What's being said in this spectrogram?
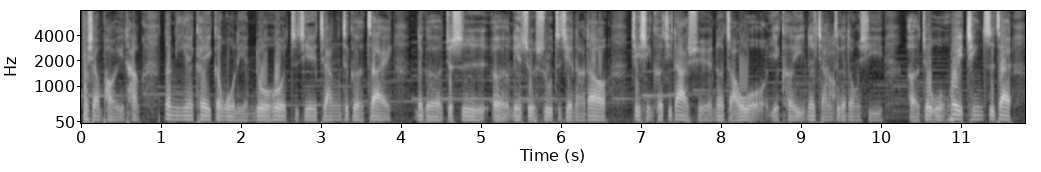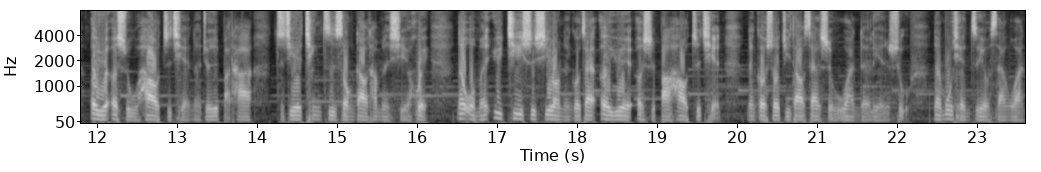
不想跑一趟，那您也可以跟我联络，或直接将这个在那个就是呃联署书直接拿到建行科技大学那找我也可以，那将这个东西呃就我会亲自在二月二十五号之前呢，就是把它直接亲自送到他们的协会。那我们预计是希望能够在二月二十八号之前能够收集到三十五万的联署。那目前只有。三万，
